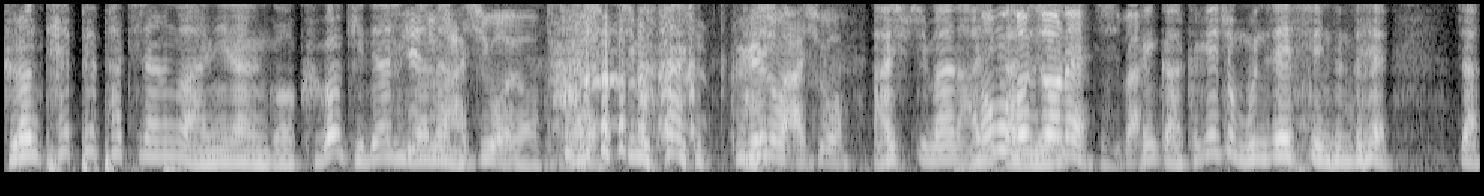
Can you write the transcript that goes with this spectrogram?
그런 태페 파티라는 건 아니라는 거 그걸 그게 좀 기대하신다면 아쉬워요. 아쉽지만 그게 좀 아쉬워. 아쉽지만 아직까지 너무 건전해. 씨발. 그러니까 그게 좀 문제일 수 있는데 자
